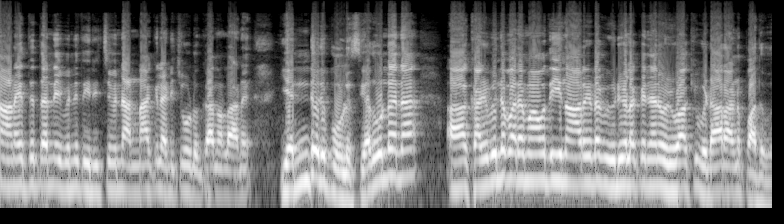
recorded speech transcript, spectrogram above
നാണയത്തിൽ തന്നെ ഇവന് തിരിച്ച് ഇവന്റെ അണ്ണാക്കിൽ അടിച്ചു കൊടുക്കുക എന്നുള്ളതാണ് എന്റെ ഒരു പോളിസി അതുകൊണ്ട് തന്നെ ആ, കഴിവിന്റെ പരമാവധി ഈ നാറിയുടെ വീഡിയോകളൊക്കെ ഞാൻ ഒഴിവാക്കി വിടാറാണ് പതിവ്.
